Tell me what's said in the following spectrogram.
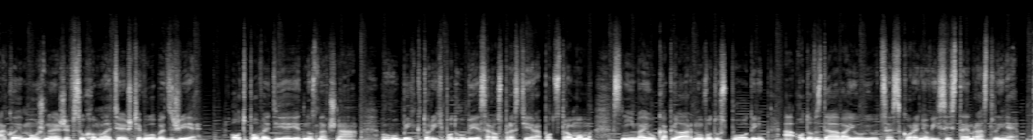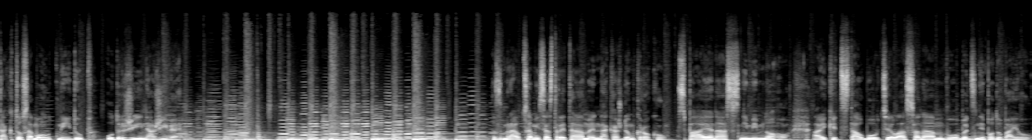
Ako je možné, že v suchom lete ešte vôbec žije? Odpoveď je jednoznačná. Huby, ktorých podhubie sa rozprestiera pod stromom, snímajú kapilárnu vodu z pôdy a odovzdávajú ju cez koreňový systém rastline. Takto sa mohutný dub udrží nažive. S mravcami sa stretáme na každom kroku. Spája nás s nimi mnoho, aj keď stavbou tela sa nám vôbec nepodobajú.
